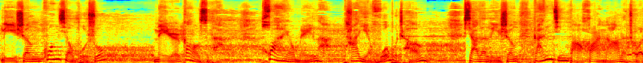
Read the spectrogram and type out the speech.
李生光笑不说。美人告诉他，画要没了，他也活不成。吓得李生赶紧把画拿了出来。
